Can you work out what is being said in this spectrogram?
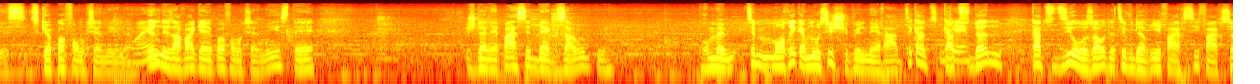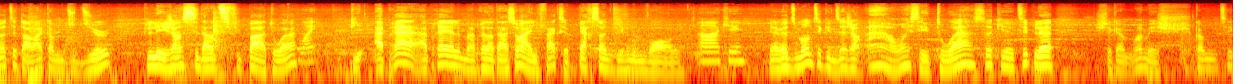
est ce qui a pas fonctionné. Là. Ouais. Une des affaires qui n'avait pas fonctionné, c'était je donnais pas assez d'exemples pour me montrer que moi aussi je suis vulnérable. Quand, tu, quand tu donnes, quand tu dis aux autres, là, vous devriez faire ci, faire ça, tu as l'air comme du dieu, puis les gens s'identifient pas à toi. Ouais. Puis après, après ma présentation à Halifax, il n'y a personne qui est venu me voir. là. Ah, OK. Il y avait du monde qui me disait genre Ah ouais, c'est toi ça qui. Puis là, j'étais comme Ouais, mais je suis comme, tu sais,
